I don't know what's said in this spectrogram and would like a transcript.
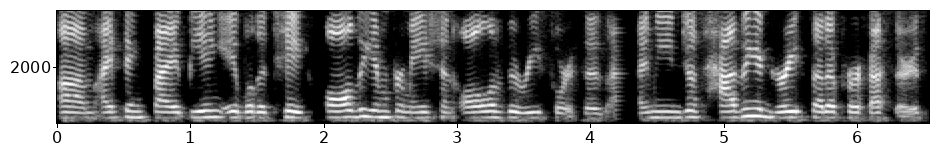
Um, I think by being able to take all the information, all of the resources, I mean, just having a great set of professors.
